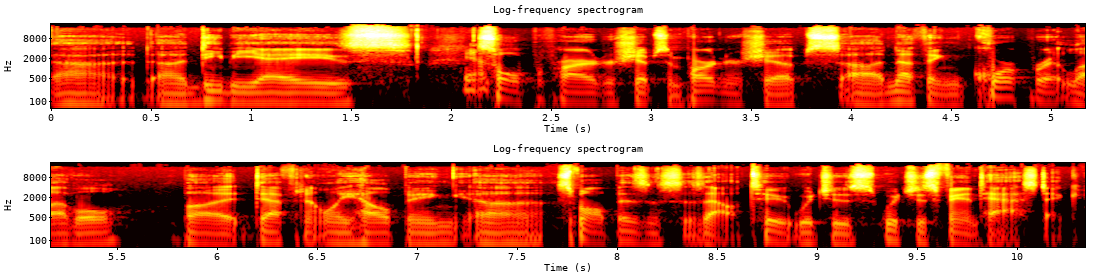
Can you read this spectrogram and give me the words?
uh, uh, DBAs, Yeah. sole proprietorships and partnerships. Uh, nothing corporate level, but definitely helping uh, small businesses out too, which is which is fantastic.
